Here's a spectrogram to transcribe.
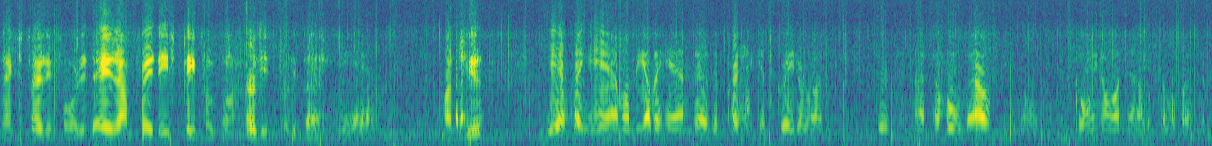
next 30, 40 days, I'm afraid these people are going to hurt it pretty bad. Yeah. Aren't you? Yes, I am. On the other hand, uh, the pressure gets greater on Dirksen not to hold out. You know, it's going on now, the filibuster.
